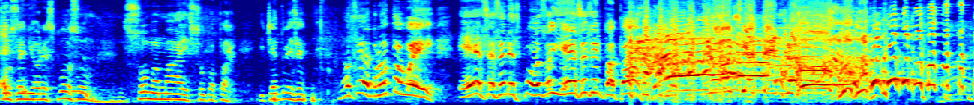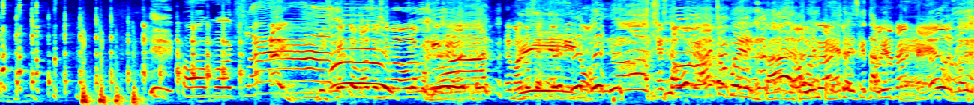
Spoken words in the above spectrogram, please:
su señor esposo, su mamá y su papá. Y Chente me dice, no seas bruto, güey, ese es el esposo y ese es el papá. ¡No, Chente, no! Vamos, claro. Ey, respeto más a ese ahora porque el mae no se entiende. No. Está borracho, güey. Está- está bien borracho. pedo, es que está bien pedo. está bien-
